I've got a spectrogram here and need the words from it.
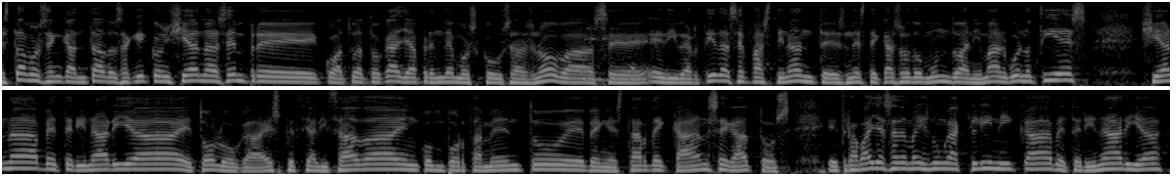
Estamos encantados aquí con Xiana, sempre coa túa tocalla aprendemos cousas novas e, e divertidas e fascinantes, neste caso do mundo animal. Bueno, ti es Xiana veterinaria etóloga, especializada en comportamento e benestar de cans e gatos. E traballas ademais nunha clínica veterinaria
